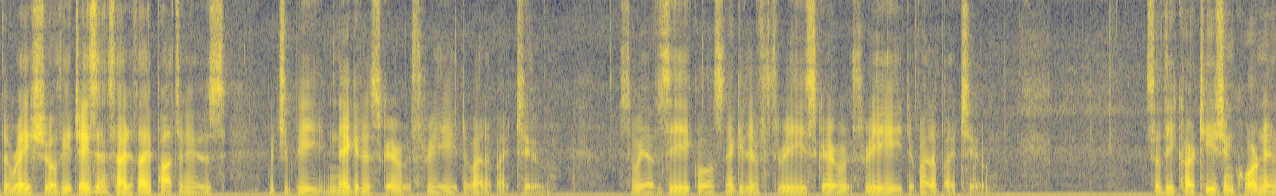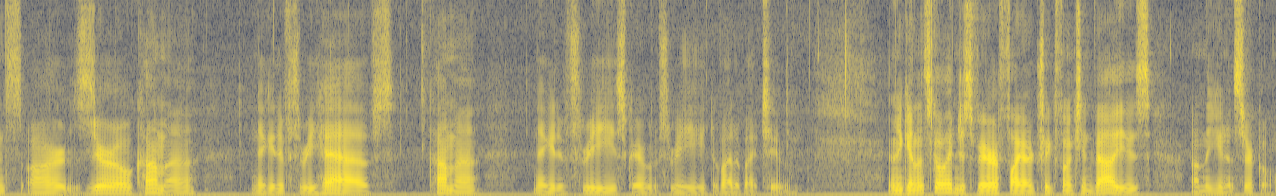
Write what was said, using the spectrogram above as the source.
the ratio of the adjacent side of the hypotenuse, which would be negative square root 3 divided by 2. So we have z equals negative 3 square root 3 divided by 2. So the Cartesian coordinates are 0, comma, negative 3 halves, comma, negative 3 square root of 3 divided by 2. And again, let's go ahead and just verify our trig function values on the unit circle.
